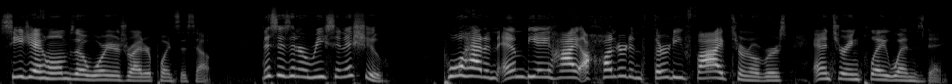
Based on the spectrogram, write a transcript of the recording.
CJ Holmes, a Warriors writer, points this out. This isn't a recent issue. Poole had an NBA high 135 turnovers entering play Wednesday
